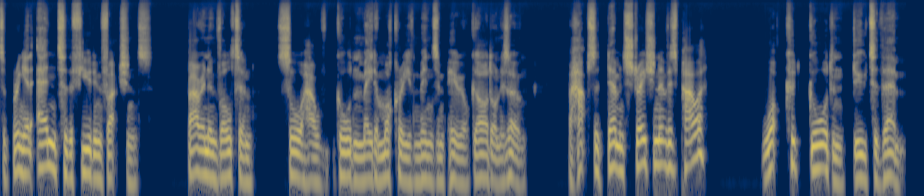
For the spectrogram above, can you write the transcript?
to bring an end to the feuding factions. Barin and Vultan saw how Gordon made a mockery of Ming's Imperial Guard on his own. Perhaps a demonstration of his power? What could Gordon do to them?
